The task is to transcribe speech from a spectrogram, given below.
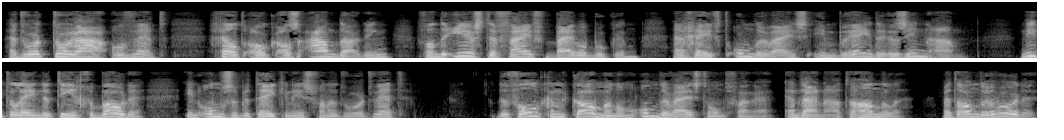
Het woord Torah of wet geldt ook als aanduiding van de eerste vijf Bijbelboeken en geeft onderwijs in bredere zin aan. Niet alleen de tien geboden in onze betekenis van het woord wet. De volken komen om onderwijs te ontvangen en daarna te handelen. Met andere woorden,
